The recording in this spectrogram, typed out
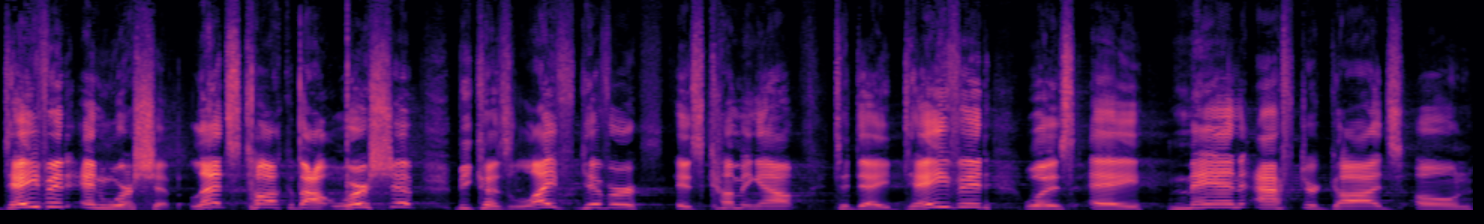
David and worship. Let's talk about worship because Life Giver is coming out today. David was a man after God's own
